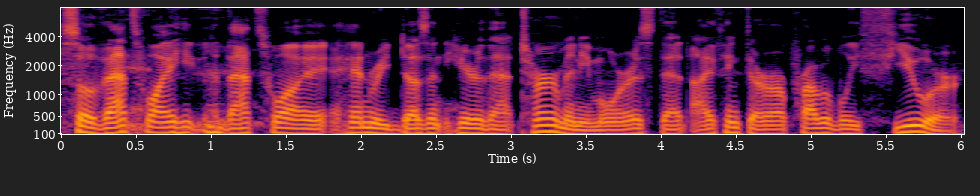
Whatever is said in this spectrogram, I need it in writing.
So that's why he, that's why Henry doesn't hear that term anymore. Is that I think there are probably fewer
